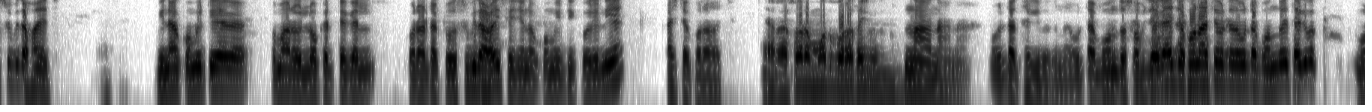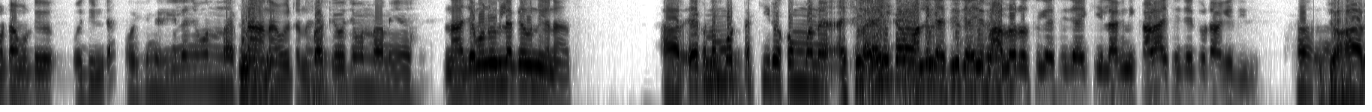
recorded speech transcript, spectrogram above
অসুবিধা হয়েছে। বিনা কমিটি তোমার ওই লোকের টেকেল করাটা একটু অসুবিধা হয় সেই জন্য কমিটি করে নিয়ে কাজটা করা হচ্ছে। মদ ভরা থাকবে না? না না না ওটা থাকবে না ওটা বন্ধ সব জায়গায় যখন আছে ওটা ওটা বন্ধই থাকবে। মোটামুটি ওই দিনটা। ওই জিনিসগুলো যেমন না না না ওইটা না। বা কেউ যেমন না নিয়ে আসে। না যেমন ওইগুলা কেউ নিয়ে না আসে। আর এক নম্বরটা কি রকম মানে এসে যায় মালিক এসে যায় ভালো রসিক এসে যায় কি লাগনি কাড়া এসে যায় তো ওটা আগে দিবি হ্যাঁ। জোহার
